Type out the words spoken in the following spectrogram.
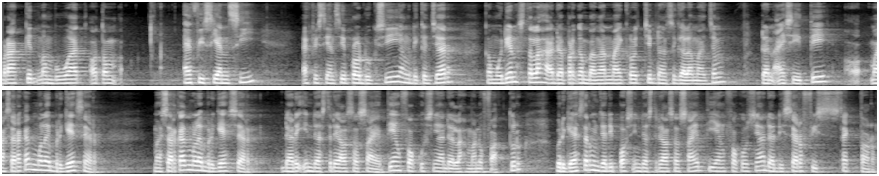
merakit, membuat otom efisiensi, efisiensi produksi yang dikejar. Kemudian setelah ada perkembangan microchip dan segala macam dan ICT, masyarakat mulai bergeser. Masyarakat mulai bergeser dari industrial society yang fokusnya adalah manufaktur bergeser menjadi post industrial society yang fokusnya ada di service sektor.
